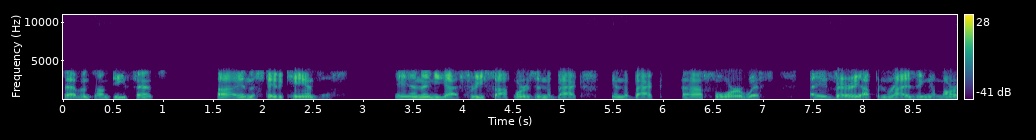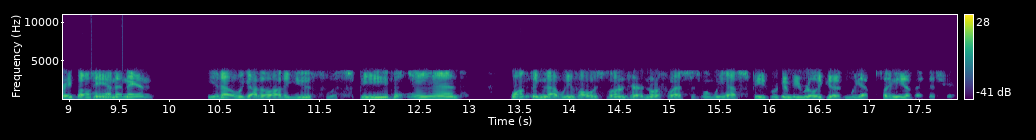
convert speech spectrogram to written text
sevens on defense uh, in the state of Kansas. And then you got three sophomores in the back in the back uh, four with a very up and rising Amari Bohannon, and you know we got a lot of youth with speed. And one thing that we've always learned here at Northwest is when we have speed, we're going to be really good, and we have plenty of it this year.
